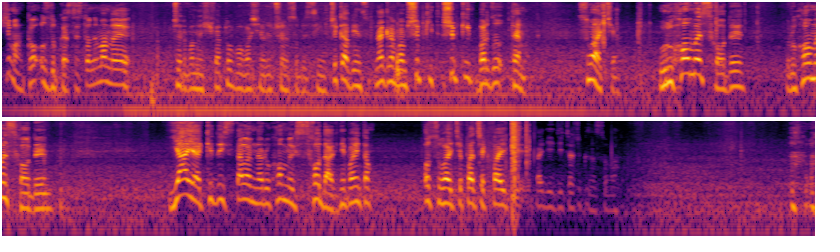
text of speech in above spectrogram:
Siemanko, ozdóbka z tej strony. Mamy czerwone światło, bo właśnie ryczyłem sobie z Chińczyka, więc nagram Wam szybki, szybki bardzo temat. Słuchajcie, ruchome schody, ruchome schody. Ja jak kiedyś stałem na ruchomych schodach, nie pamiętam... O, słuchajcie, patrz jak fajnie, fajnie dzieciaczek zasuwa.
